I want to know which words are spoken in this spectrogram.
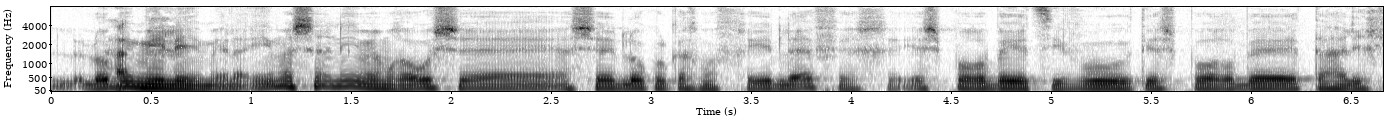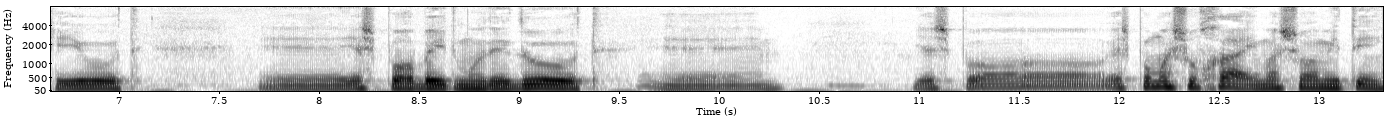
לא במילים, אלא עם השנים הם ראו שהשד לא כל כך מפחיד, להפך, יש פה הרבה יציבות, יש פה הרבה תהליכיות, יש פה הרבה התמודדות, יש פה, יש פה משהו חי, משהו אמיתי.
